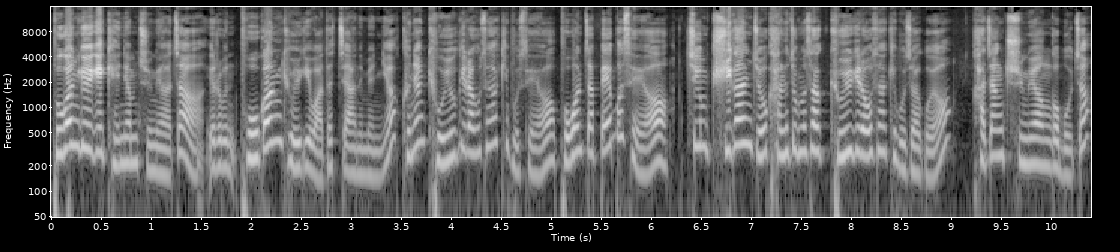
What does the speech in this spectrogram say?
보건교육의 개념 중요하죠? 여러분, 보건교육이 와닿지 않으면요? 그냥 교육이라고 생각해 보세요. 보건자 빼보세요. 지금 귀간조, 간호조무사 교육이라고 생각해 보자고요. 가장 중요한 거 뭐죠?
